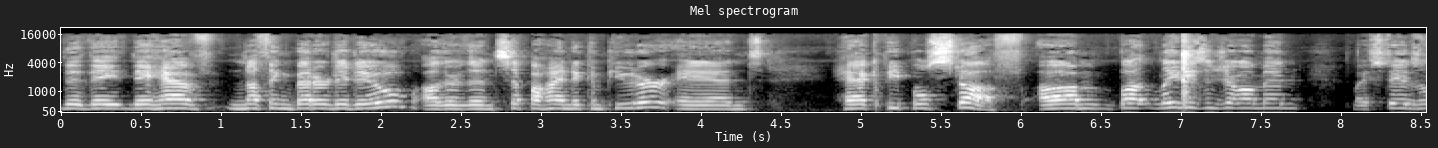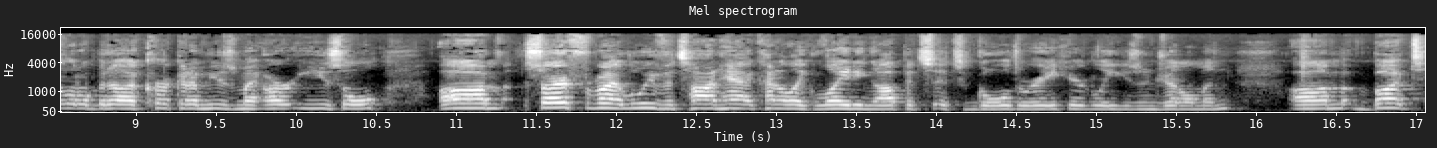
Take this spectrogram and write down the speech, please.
they they have nothing better to do other than sit behind a computer and hack people's stuff. Um, but ladies and gentlemen, my stand's a little bit uh, crooked. I'm using my art easel. Um, sorry for my Louis Vuitton hat, kind of like lighting up. It's it's gold right here, ladies and gentlemen. Um, but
